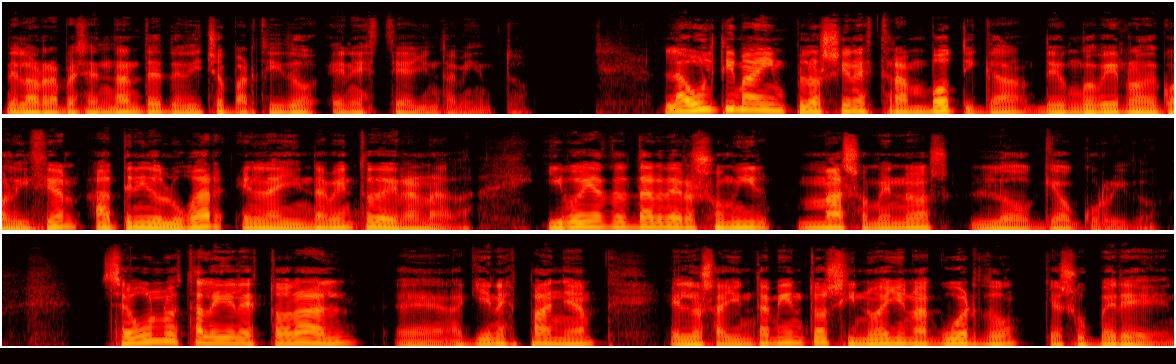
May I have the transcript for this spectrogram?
de los representantes de dicho partido en este ayuntamiento. La última implosión estrambótica de un gobierno de coalición ha tenido lugar en el Ayuntamiento de Granada, y voy a tratar de resumir más o menos lo que ha ocurrido. Según nuestra ley electoral, eh, aquí en España, en los ayuntamientos, si no hay un acuerdo que supere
